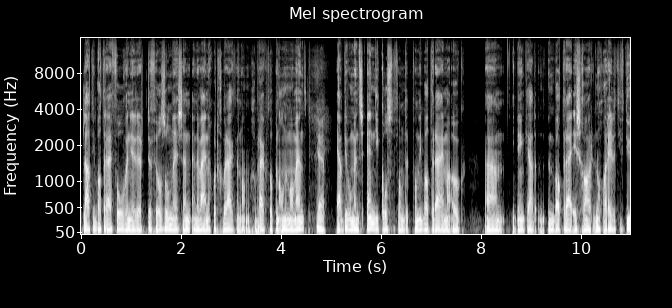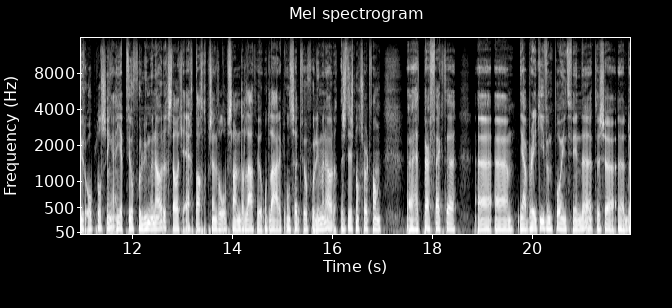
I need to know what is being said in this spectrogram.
laat die batterij vol wanneer er te veel zon is en, en er weinig wordt gebruikt. En dan gebruik het op een ander moment. Ja. Ja, op dit moment en die kosten van, van die batterij, maar ook Ehm, ik denk, ja, een batterij is gewoon nog een relatief dure oplossing. En je hebt veel volume nodig. Stel dat je echt 80% wil opslaan en dat later wil ontladen, heb je ontzettend veel volume nodig. Dus het is nog een soort van eh, het perfecte eh, ehm, ja, break-even point vinden tussen eh, de,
